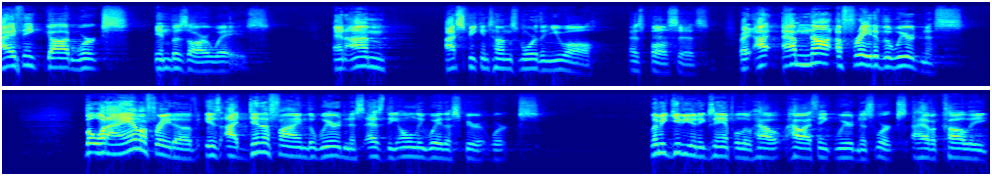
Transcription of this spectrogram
I think God works in bizarre ways. And I'm I speak in tongues more than you all, as Paul says. Right? I, I'm not afraid of the weirdness. But what I am afraid of is identifying the weirdness as the only way the Spirit works. Let me give you an example of how, how I think weirdness works. I have a colleague,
